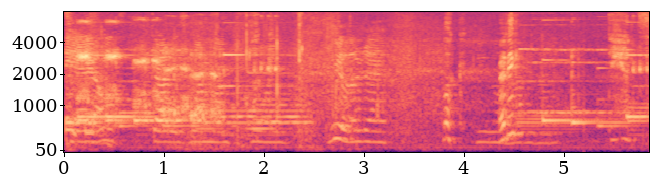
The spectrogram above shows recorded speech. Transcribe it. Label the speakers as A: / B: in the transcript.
A: Sit down. Got his one Day.
B: Look, ready? Dance.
